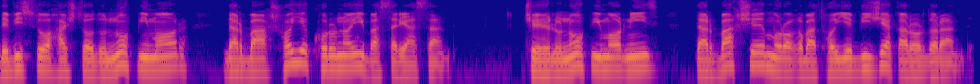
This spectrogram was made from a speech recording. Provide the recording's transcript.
289 بیمار در بخش های کرونایی بستری هستند. 49 بیمار نیز در بخش مراقبت های ویژه قرار دارند.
